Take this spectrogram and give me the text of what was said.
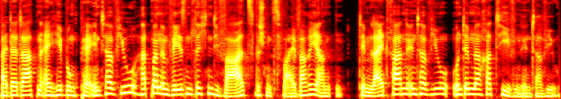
Bei der Datenerhebung per Interview hat man im Wesentlichen die Wahl zwischen zwei Varianten, dem Leitfadeninterview und dem narrativen Interview.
